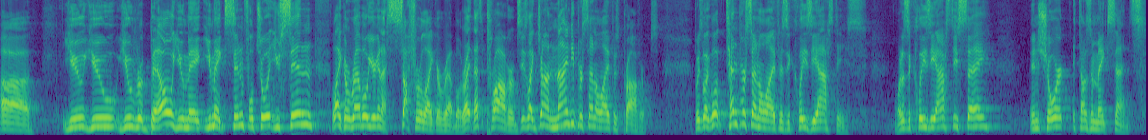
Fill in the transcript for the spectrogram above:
Uh, you, you, you rebel, you make, you make sinful choice, you sin like a rebel, you're going to suffer like a rebel, right? That's Proverbs. He's like, John, 90% of life is Proverbs. But he's like, look, 10% of life is Ecclesiastes. What does Ecclesiastes say? In short, it doesn't make sense.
